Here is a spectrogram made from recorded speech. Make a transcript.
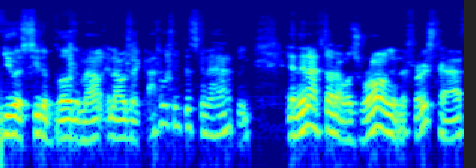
USC to blow them out. And I was like, I don't think that's going to happen. And then I thought I was wrong in the first half.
